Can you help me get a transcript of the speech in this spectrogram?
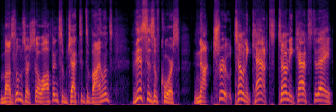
Muslims are so often subjected to violence this is, of course, not true. Tony Katz, Tony Katz today,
